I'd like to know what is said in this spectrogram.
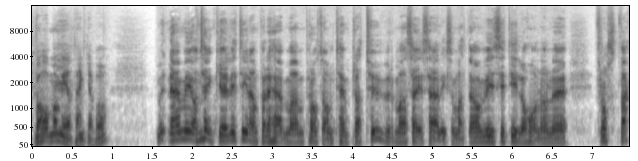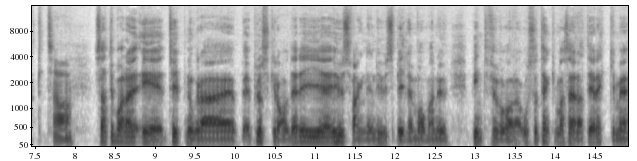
Vad har man mer att tänka på? Men, nej, men jag tänker lite grann på det här man pratar om temperatur. Man säger så här liksom att ja, vi ser till att ha någon eh, frostvakt. Ja. Så att det bara är typ några eh, plusgrader i eh, husvagnen, husbilen, vad man nu vinterförvarar. Och så tänker man så här att det räcker med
